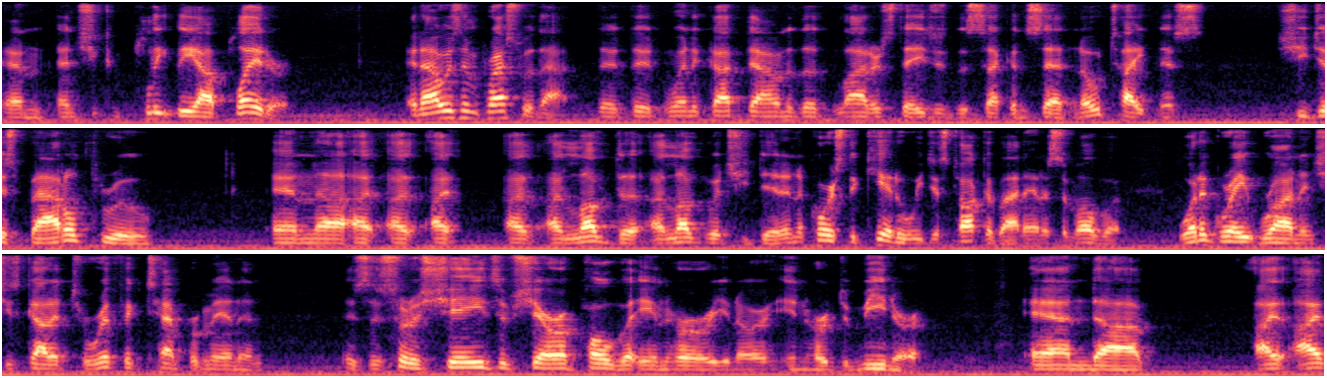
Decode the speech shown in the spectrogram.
and, and she completely outplayed her and I was impressed with that. That, that when it got down to the latter stages of the second set, no tightness, she just battled through, and uh, I, I, I, I loved uh, I loved what she did. And of course, the kid who we just talked about, Anisimova, what a great run, and she's got a terrific temperament, and there's a sort of shades of Sharapova in her, you know, in her demeanor, and. Uh, I, I,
